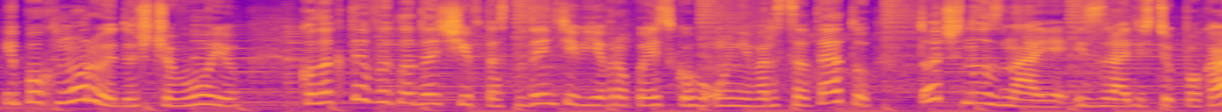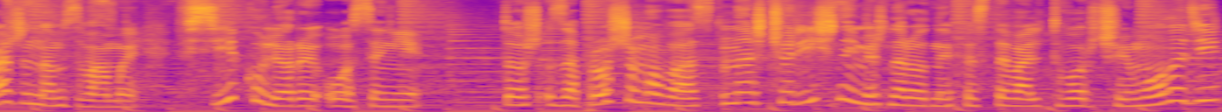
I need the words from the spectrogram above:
і похмурою, дощовою. Колектив викладачів та студентів Європейського університету точно знає і з радістю покаже нам з вами всі кольори осені. Тож запрошуємо вас на щорічний міжнародний фестиваль творчої молоді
